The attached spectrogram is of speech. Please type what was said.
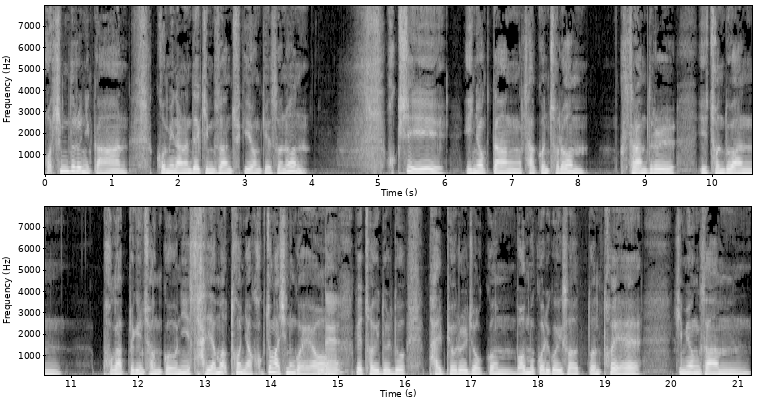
어, 힘들으니까 고민하는데 김수환 추기원께서는 혹시 인혁당 사건처럼 그 사람들을 이 전두환 포갑적인 정권이 살해하면 어떡하냐 걱정하시는 거예요. 네. 그래서 저희들도 발표를 조금 머뭇거리고 있었던 터에 김영삼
